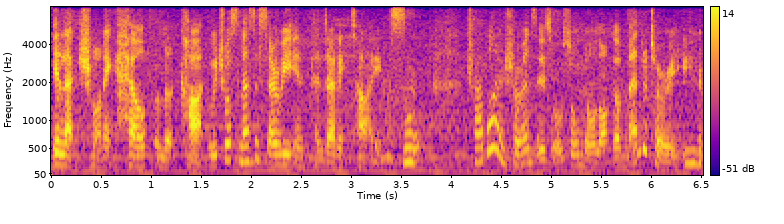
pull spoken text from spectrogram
electronic health alert card, which was necessary in pandemic times. Travel insurance is also no longer mandatory.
